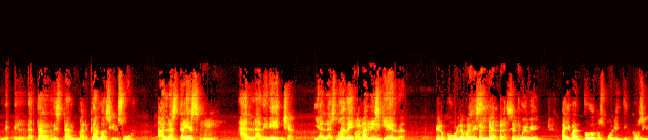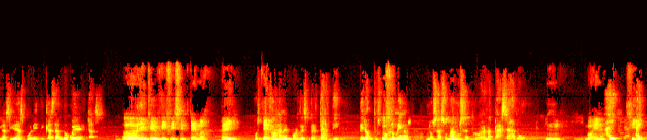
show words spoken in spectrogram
de la tarde están marcando hacia el sur. A las tres, a la derecha. Y a las nueve, a la izquierda. Pero como la manecilla se mueve, ahí van todos los políticos y las ideas políticas dando vueltas. Ay, qué difícil tema. ¿Hey? Pues perdóname por despertarte, pero pues, por pues lo menos nos asomamos al programa pasado. Bueno, sí.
